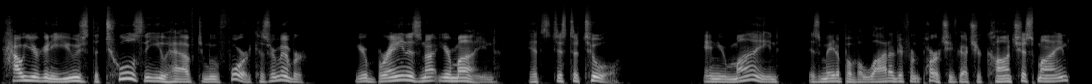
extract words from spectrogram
how you're going to use the tools that you have to move forward. Because remember, your brain is not your mind, it's just a tool. And your mind is made up of a lot of different parts. You've got your conscious mind,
